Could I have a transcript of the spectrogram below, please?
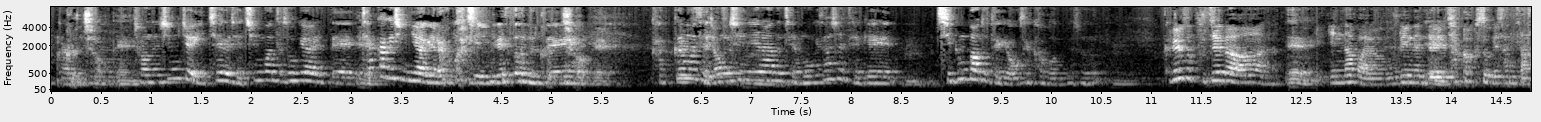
그러니까 그렇죠. 예. 저는 심지어 이 책을 제 친구한테 소개할 때 예. 착각의 심리학이라고까지 얘기를 했었는데 그렇죠. 예. 가끔은 있죠. 제정신이라는 제목이 사실 되게 음. 지금 봐도 되게 어색하거든요. 저는. 그래서 부제가 예. 있나 봐요. 우리는 늘 예. 착각 속에 산다.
